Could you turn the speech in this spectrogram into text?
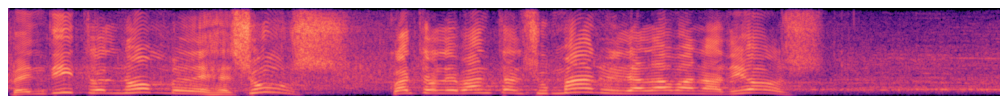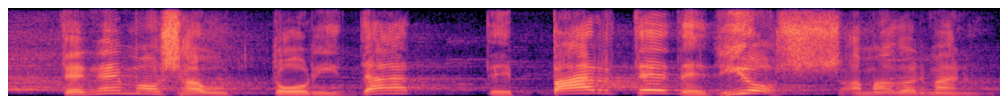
Bendito el nombre de Jesús. ¿Cuántos levantan su mano y le alaban a Dios? Tenemos autoridad de parte de Dios, amado hermano.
